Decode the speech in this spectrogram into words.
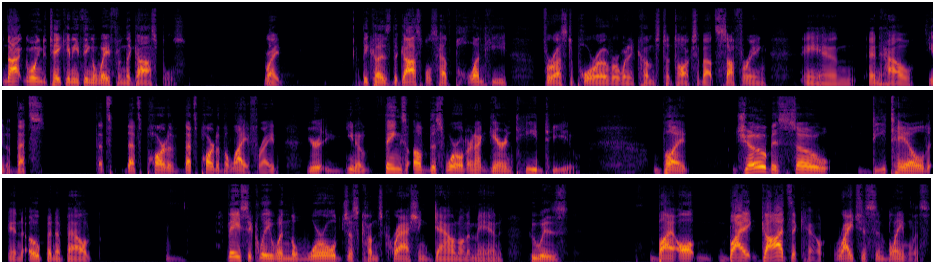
not going to take anything away from the Gospels, right? Because the Gospels have plenty for us to pore over when it comes to talks about suffering and and how you know that's that's that's part of that's part of the life right you're you know things of this world are not guaranteed to you but job is so detailed and open about basically when the world just comes crashing down on a man who is by all by God's account righteous and blameless.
